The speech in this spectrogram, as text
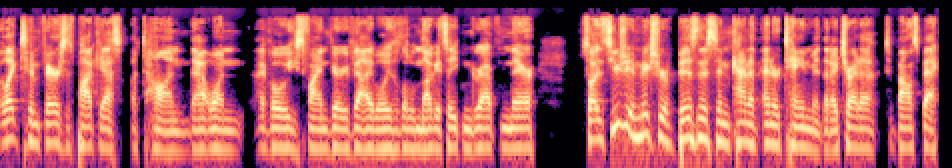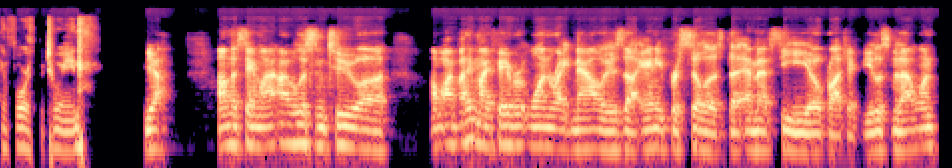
I like Tim Ferriss's podcast a ton. That one I've always find very valuable. He's a little nuggets that you can grab from there. So it's usually a mixture of business and kind of entertainment that I try to to bounce back and forth between. Yeah, I'm the same. I, I listen to uh, um, I think my favorite one right now is uh, Andy Frisella's the MFCEO project. You listen to that one?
